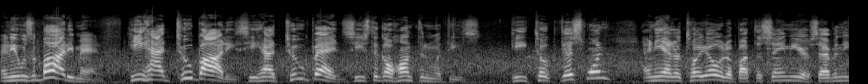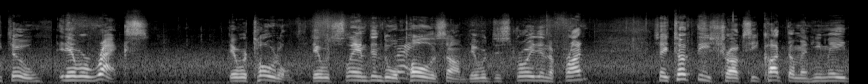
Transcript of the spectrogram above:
And he was a body man. He had two bodies. He had two beds. He used to go hunting with these. He took this one and he had a Toyota about the same year, 72. They were wrecks. They were totaled. They were slammed into a Right. pole or something. They were destroyed in the front. So he took these trucks, he cut them, and he made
